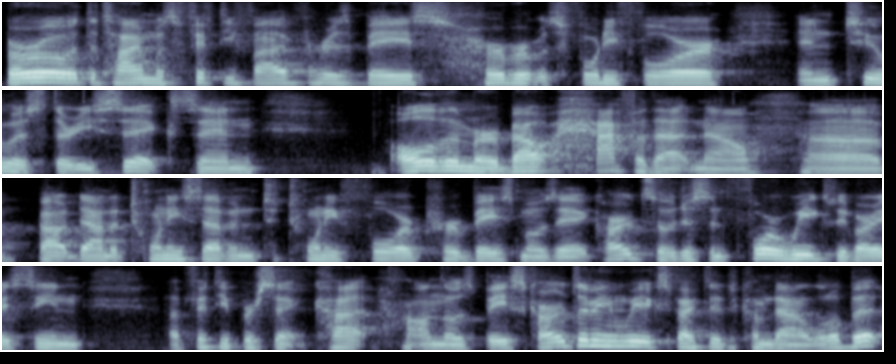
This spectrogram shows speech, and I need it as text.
Burrow at the time was 55 for his base, Herbert was 44, and Tua was 36. And all of them are about half of that now, uh, about down to 27 to 24 per base Mosaic card. So just in four weeks, we've already seen a 50% cut on those base cards. I mean, we expected to come down a little bit,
